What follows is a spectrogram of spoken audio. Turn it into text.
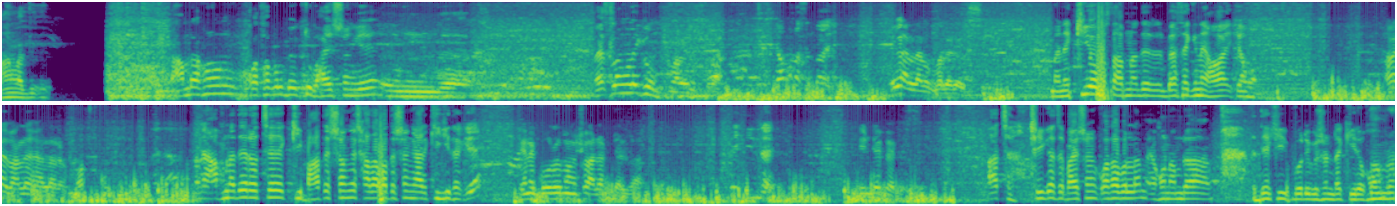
বাংলাদেশ আমরা এখন কথা বলব একটু ভাইয়ের সঙ্গে আসসালামু আলাইকুম। কেমন আছেন ভাই? এই আল্লাহ ভালো রাখছি মানে কি অবস্থা আপনাদের? বেচা কিনে হয় কেমন? হয় ভালো হয় আল্লাহ মানে আপনাদের হচ্ছে কি ভাতের সঙ্গে সাদা ভাতের সঙ্গে আর কি কি থাকে? এখানে গরুর মাংস আলার ডাল ভাত। এই তিনটাই? তিনটে প্যাকেজ আচ্ছা ঠিক আছে ভাইয়ের সঙ্গে কথা বললাম। এখন আমরা দেখি পরিবেশনটা কীরকম। আমরা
